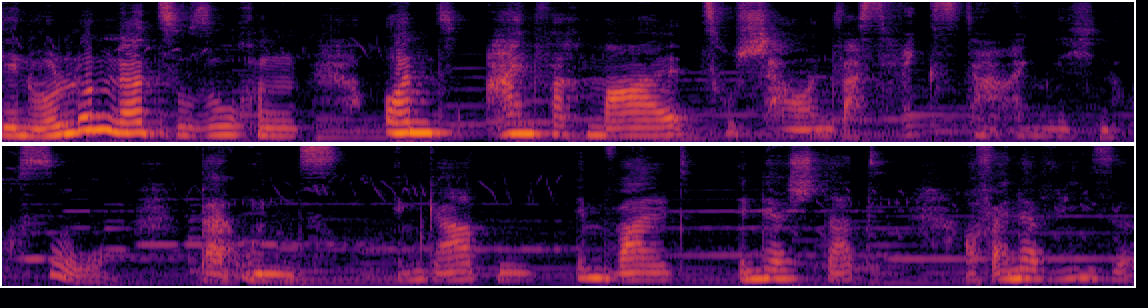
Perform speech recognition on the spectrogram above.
den Holunder zu suchen und einfach mal zu schauen, was wächst da eigentlich noch so bei uns im Garten, im Wald, in der Stadt, auf einer Wiese,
